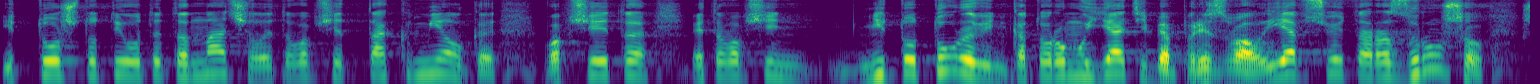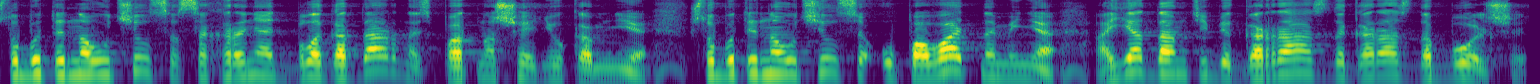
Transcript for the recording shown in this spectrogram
И то, что ты вот это начал, это вообще так мелко. Вообще это, это вообще не тот уровень, к которому я тебя призвал. И я все это разрушил, чтобы ты научился сохранять благодарность по отношению ко мне, чтобы ты научился уповать на меня, а я дам тебе гораздо-гораздо больше.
